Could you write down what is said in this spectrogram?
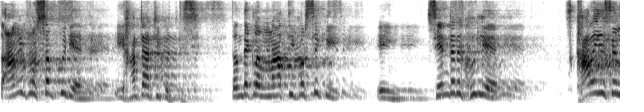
তো আমি প্রস্রাব করিয়া এই হাঁটাহাঁটি করতেছি। তখন দেখলাম নাতি করছে কি, এই সেন্টারে খুলে খারাইয়েছিল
